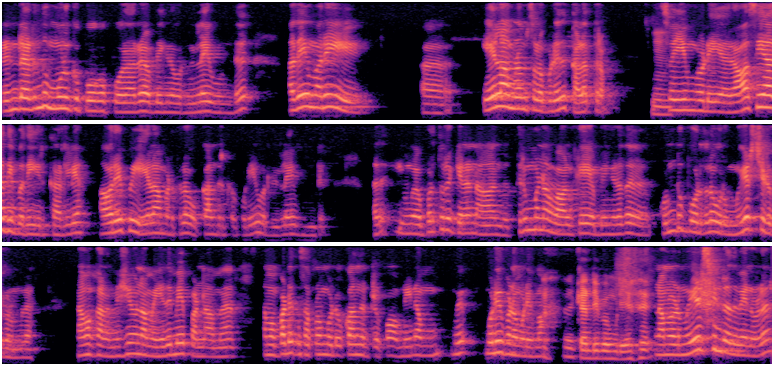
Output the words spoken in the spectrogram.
ரெண்டுல இருந்து மூணுக்கு போக போறாரு அப்படிங்கிற ஒரு நிலை உண்டு. அதே மாதிரி ஏழாம் இடம் சொல்லக்கூடியது கலத்திரம். ஸோ இவங்களுடைய ராசியாதிபதி இருக்கார் இல்லையா? அவரே போய் ஏழாம் இடத்துல உட்காந்துருக்கக்கூடிய ஒரு நிலை உண்டு. அது இவங்களை பொறுத்த வரைக்கும் என்னன்னா அந்த திருமண வாழ்க்கை அப்படிங்கிறத கொண்டு போறதுல ஒரு முயற்சி எடுக்கணும்ல. நமக்கான விஷயம் நம்ம எதுவுமே பண்ணாம நம்ம பாட்டுக்கு சப்பரம் போட்டு உட்காந்துட்டு இருக்கோம் அப்படின்னா முடிவு பண்ண முடியுமா? கண்டிப்பா முடியாது. நம்மளோட முயற்சின்றது வேணும்ல.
